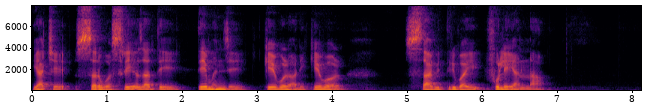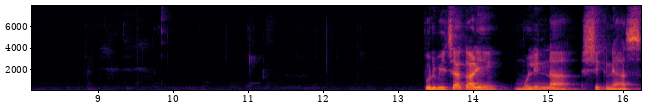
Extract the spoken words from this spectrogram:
याचे सर्व श्रेय जाते ते म्हणजे केवळ आणि केवळ सावित्रीबाई फुले यांना. पूर्वीच्या काळी मुलींना शिकण्यास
